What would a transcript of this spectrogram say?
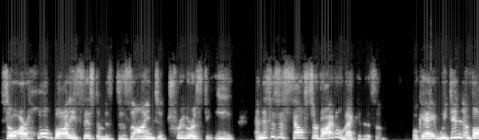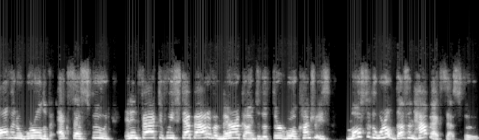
So, our whole body system is designed to trigger us to eat. And this is a self survival mechanism. Okay. We didn't evolve in a world of excess food. And in fact, if we step out of America into the third world countries, most of the world doesn't have excess food.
